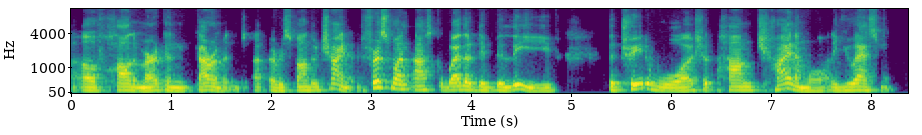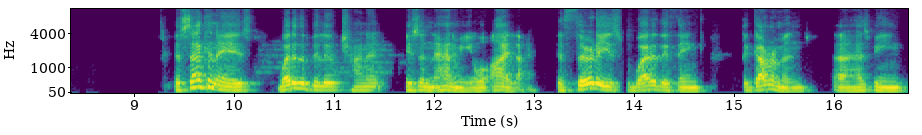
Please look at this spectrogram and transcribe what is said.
of how the American government uh, respond to China. The first one asked whether they believe the trade war should harm China more, or the US more. The second is whether they believe China is an enemy or ally. The third is whether they think the government uh, has been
